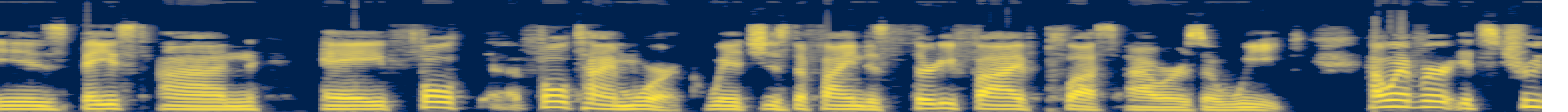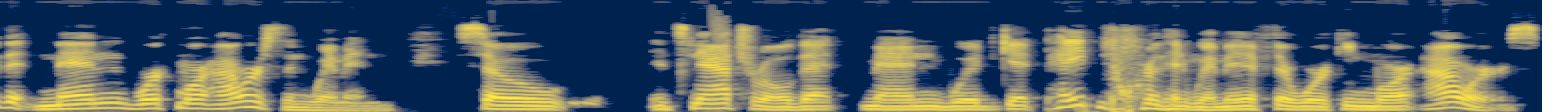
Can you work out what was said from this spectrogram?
is based on a full full-time work, which is defined as 35 plus hours a week. However, it's true that men work more hours than women. So it's natural that men would get paid more than women if they're working more hours.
